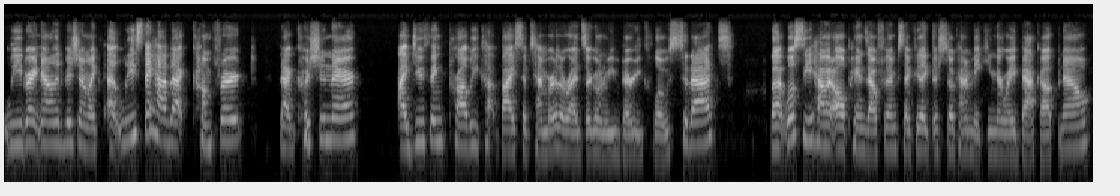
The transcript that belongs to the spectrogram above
lead right now in the division. I'm like, at least they have that comfort, that cushion there. I do think probably by September, the Reds are going to be very close to that. But we'll see how it all pans out for them because I feel like they're still kind of making their way back up now.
